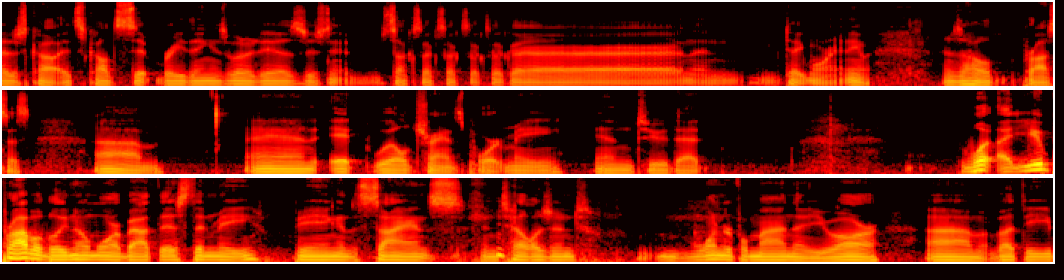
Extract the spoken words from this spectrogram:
I just call it's called sip breathing, is what it is. Just uh, suck, suck, suck, suck, suck, uh, and then take more. Anyway, there's a whole process, um, and it will transport me into that. What uh, you probably know more about this than me, being the science intelligent, wonderful mind that you are. Um, but the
